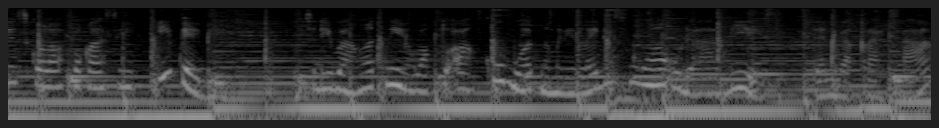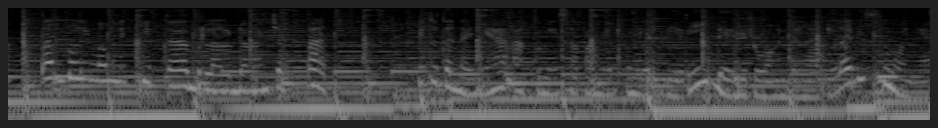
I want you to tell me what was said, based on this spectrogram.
Komunikasi sekolah vokasi IPB. Sedih banget nih, waktu aku buat nemenin lady semua udah habis. Dan gak kerasa, 45 menit kita berlalu dengan cepat. Itu tandanya aku Nisa pamit undur diri dari ruang dengar lady semuanya.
